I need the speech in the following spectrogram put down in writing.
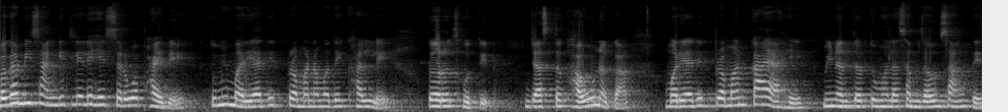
बघा मी सांगितलेले हे सर्व फायदे तुम्ही मर्यादित प्रमाणामध्ये खाल्ले तरच होतील. जास्त खाऊ नका. मर्यादित प्रमाण काय आहे मी नंतर तुम्हाला समजावून सांगते.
